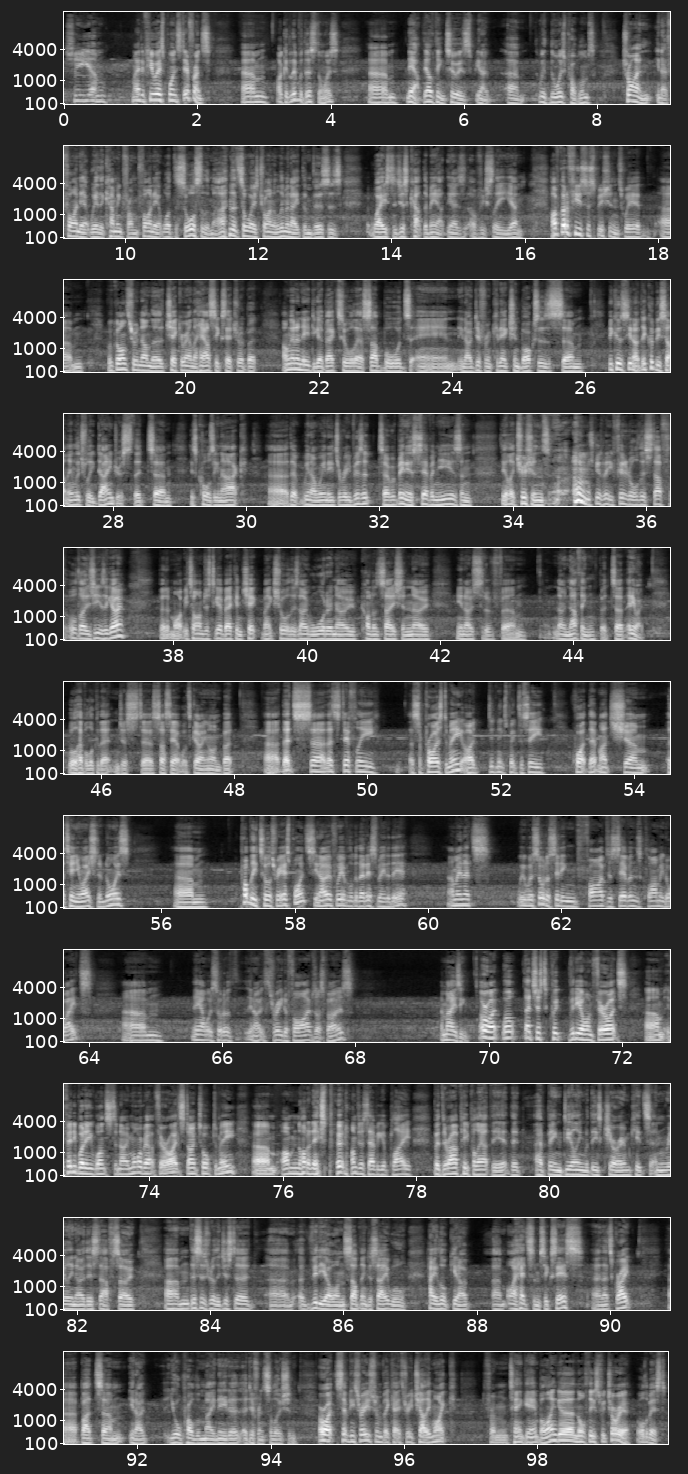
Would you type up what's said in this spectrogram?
she um, made a few S points difference. Um, I could live with this noise. Um, now, the other thing too is, you know, um, with noise problems, try and you know find out where they're coming from, find out what the source of them are. That's always trying to eliminate them versus ways to just cut them out. You know, obviously, um, I've got a few suspicions where um, we've gone through and done the check around the house, etc. But I'm going to need to go back to all our subboards and you know different connection boxes um, because you know there could be something literally dangerous that um, is causing arc uh, that you know we need to revisit. So we've been here seven years, and the electricians, excuse me, fitted all this stuff all those years ago. But it might be time just to go back and check, make sure there's no water, no condensation, no you know sort of um, no nothing. But uh, anyway, we'll have a look at that and just uh, suss out what's going on. But uh, that's uh, that's definitely a surprise to me. I didn't expect to see quite that much um, attenuation of noise. Um, probably two or three S points. You know, if we have a look at that S meter there, I mean that's we were sort of sitting five to sevens, climbing to eights. Um, now we're sort of you know three to fives, I suppose. Amazing. All right, well that's just a quick video on ferrites. Um, if anybody wants to know more about ferrites, don't talk to me. Um, I'm not an expert. I'm just having a play. But there are people out there that have been dealing with these QRM kits and really know their stuff. So um, this is really just a, uh, a video on something to say, well, hey, look, you know, um, I had some success and that's great. Uh, but, um, you know, your problem may need a, a different solution. All right, 73s from VK3 Charlie Mike from Tangambalanga, Northeast Victoria. All the best.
